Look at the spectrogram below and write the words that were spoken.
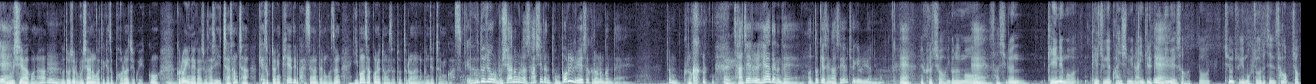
예. 무시하거나 음. 의도적으로 무시하는 것들이 계속 벌어지고 있고 음. 그로 인해 가지고 사실 2차, 3차 계속적인 피해들이 발생한다는 것은 이번 사건을 통해서도 드러나는 문제점인 것 같습니다. 그러니까 의도적으로 무시하는 거는 사실은 돈벌이를 위해서 그러는 건데 좀 그런 거는 네. 자제를 해야 되는데 어떻게 생각하세요, 최길 위원님은? 예. 네, 그렇죠. 이거는 뭐 예. 사실은 개인의 뭐 대중의 관심이나 인기를 끌기 예. 위해서 또 최종적인 목적은 사실 상업적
